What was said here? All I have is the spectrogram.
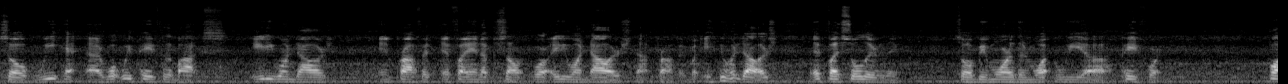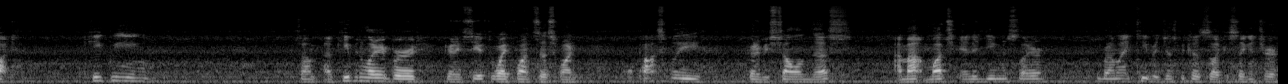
So we uh, what we paid for the box, $81 in profit if I end up selling, well, $81, not profit, but $81 if I sold everything. So it'll be more than what we uh, paid for it. But keeping, so I'm, I'm keeping Larry Bird. Going to see if the wife wants this one. Possibly going to be selling this. I'm not much into Demon Slayer, but I might keep it just because it's like a signature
